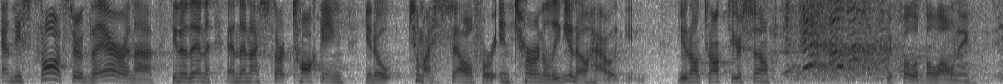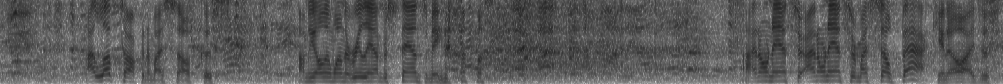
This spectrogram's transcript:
and these thoughts are there and I, you know then and then I start talking you know to myself or internally you know how you, you don't talk to yourself you're full of baloney I love talking to myself because I'm the only one that really understands me I don't answer I don't answer myself back you know I just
